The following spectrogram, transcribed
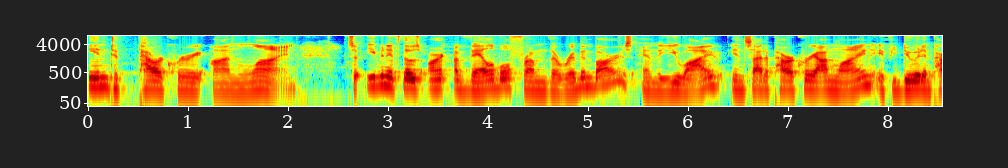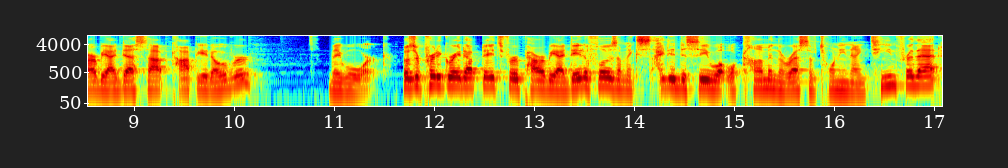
into Power Query Online. So even if those aren't available from the ribbon bars and the UI inside of Power Query Online, if you do it in Power BI Desktop, copy it over, they will work. Those are pretty great updates for Power BI data flows. I'm excited to see what will come in the rest of 2019 for that.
